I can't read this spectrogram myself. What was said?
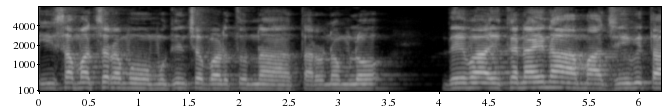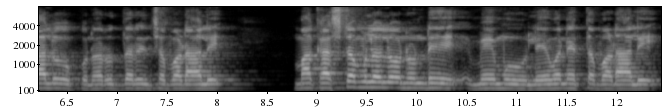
ఈ సంవత్సరము ముగించబడుతున్న తరుణంలో దేవా ఇకనైనా మా జీవితాలు పునరుద్ధరించబడాలి. మా కష్టములలో నుండి మేము లేవనెత్తబడాలి.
